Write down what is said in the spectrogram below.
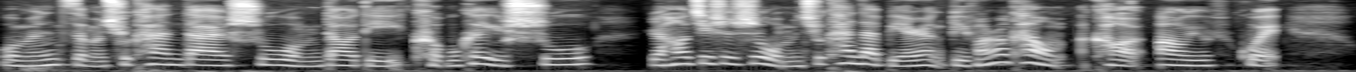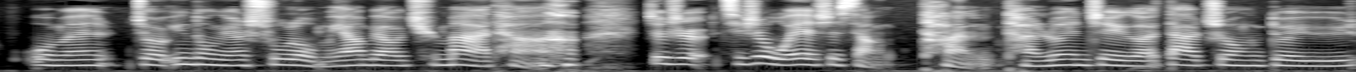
我们怎么去看待输，我们到底可不可以输？然后，即使是我们去看待别人，比方说看我们考奥运会，我们就运动员输了，我们要不要去骂他？就是其实我也是想谈谈论这个大众对于，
